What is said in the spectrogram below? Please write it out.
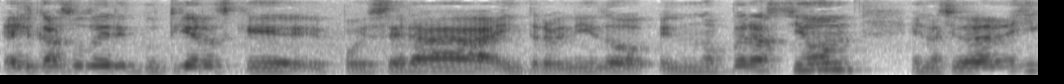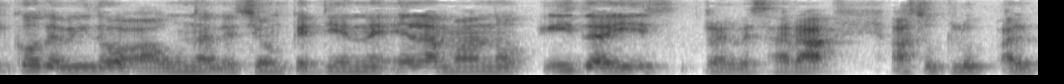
el caso de Eric Gutiérrez que pues será intervenido en una operación en la Ciudad de México debido a una lesión que tiene en la mano y de ahí regresará a su club al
